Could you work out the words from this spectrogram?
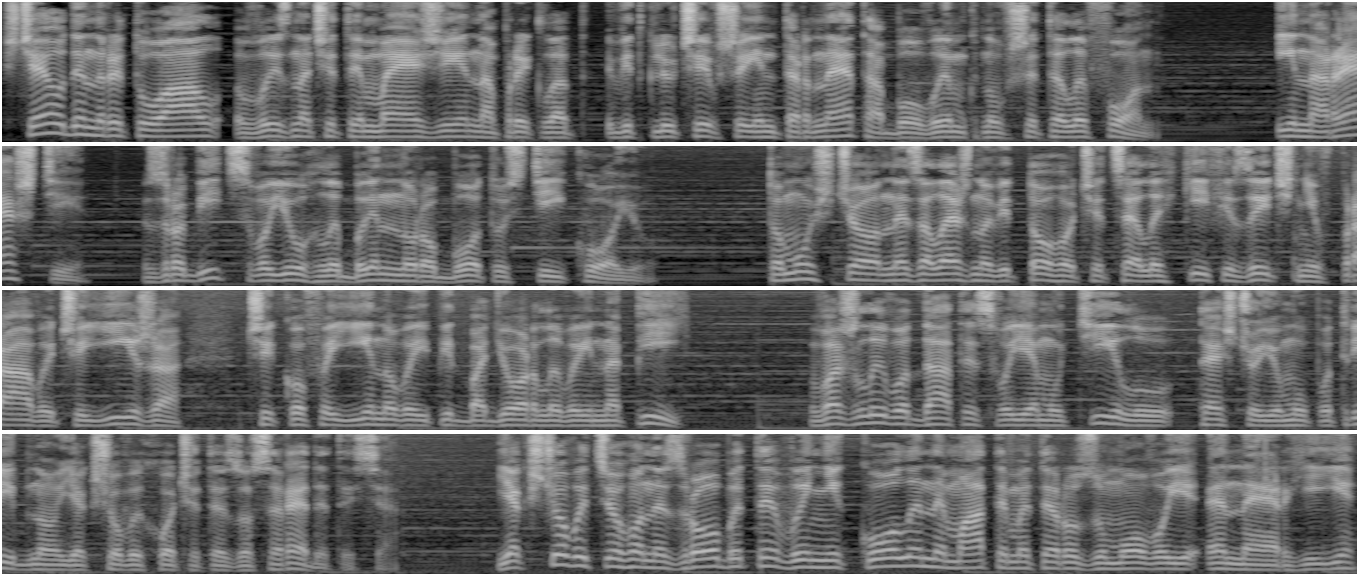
Ще один ритуал визначити межі, наприклад, відключивши інтернет або вимкнувши телефон. І нарешті зробіть свою глибинну роботу стійкою. Тому що незалежно від того, чи це легкі фізичні вправи, чи їжа, чи кофеїновий підбадьорливий напій, важливо дати своєму тілу те, що йому потрібно, якщо ви хочете зосередитися. Якщо ви цього не зробите, ви ніколи не матимете розумової енергії,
